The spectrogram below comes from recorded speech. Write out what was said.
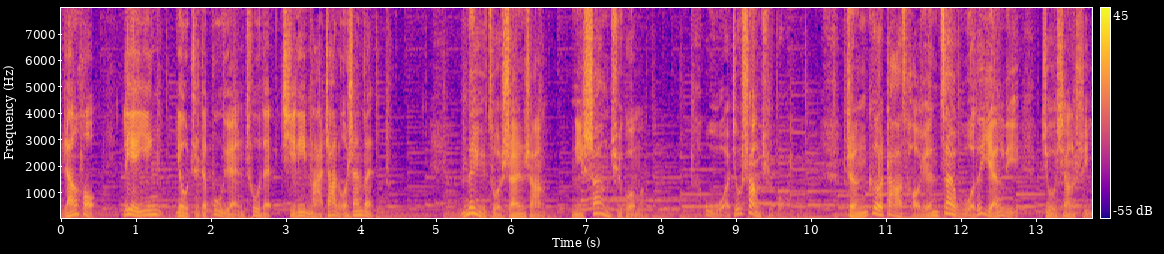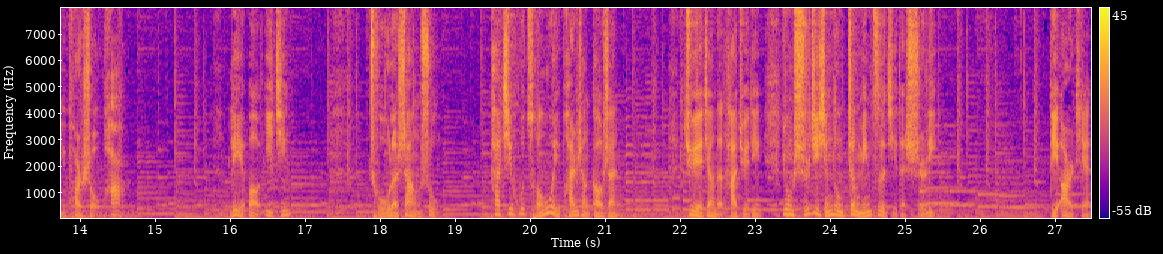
然后，猎鹰又指着不远处的乞力马扎罗山问：“那座山上你上去过吗？我就上去过。”整个大草原在我的眼里就像是一块手帕。猎豹一惊，除了上树，他几乎从未攀上高山。倔强的他决定用实际行动证明自己的实力。第二天，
